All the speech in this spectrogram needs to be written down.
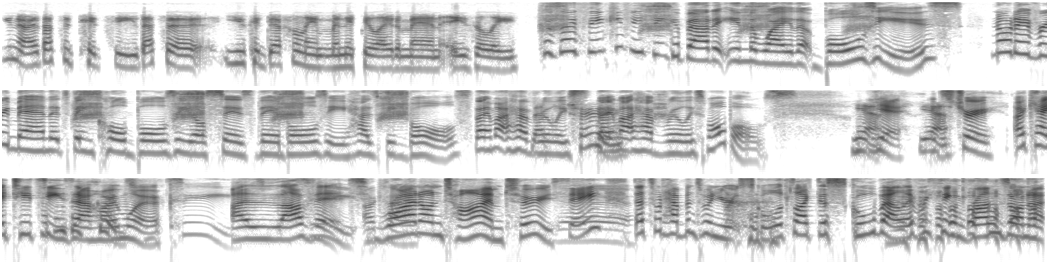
you know that's a titsy. That's a you could definitely manipulate a man easily. Because I think if you think about it in the way that ballsy is, not every man that's been called ballsy or says they're ballsy has big balls. They might have That's really s- they might have really small balls. Yeah, yeah, yeah. it's true. Okay, Titsy is our homework. Titsy, I love titsy. it. Okay. Right on time too. See, that's what happens when you're at school. It's like the school bell. Everything runs on a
